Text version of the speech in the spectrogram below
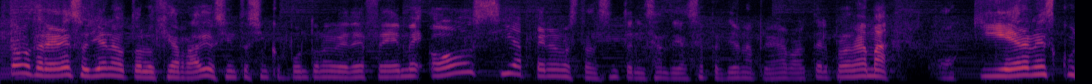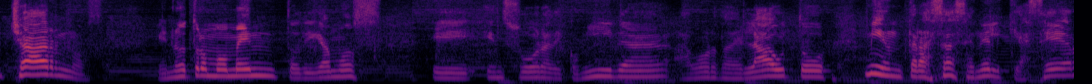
Estamos de regreso ya en Autología Radio 105.9 de FM o si apenas nos están sintonizando, ya se perdió la primera parte del programa o quieren escucharnos en otro momento, digamos, eh, en su hora de comida, a bordo del auto, mientras hacen el quehacer,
